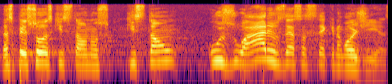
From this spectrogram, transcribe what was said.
das pessoas que estão, nos, que estão usuários dessas tecnologias.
